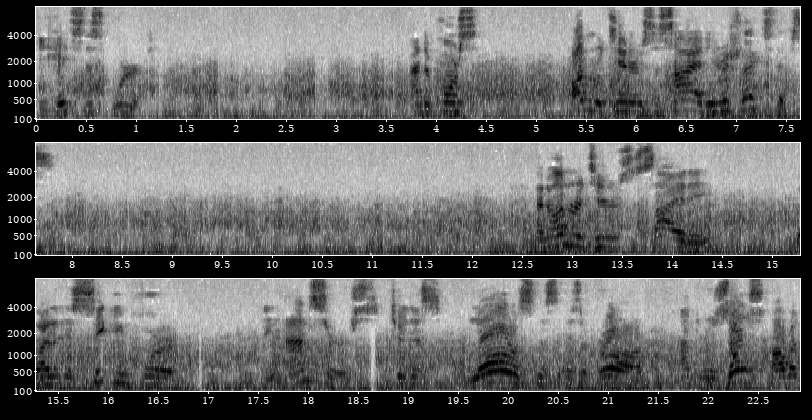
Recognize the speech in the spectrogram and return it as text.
He hates this word. And of course, unregenerate society reflects this. An unregenerate society, while it is seeking for the answers to this lawlessness is abroad and the results of it,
